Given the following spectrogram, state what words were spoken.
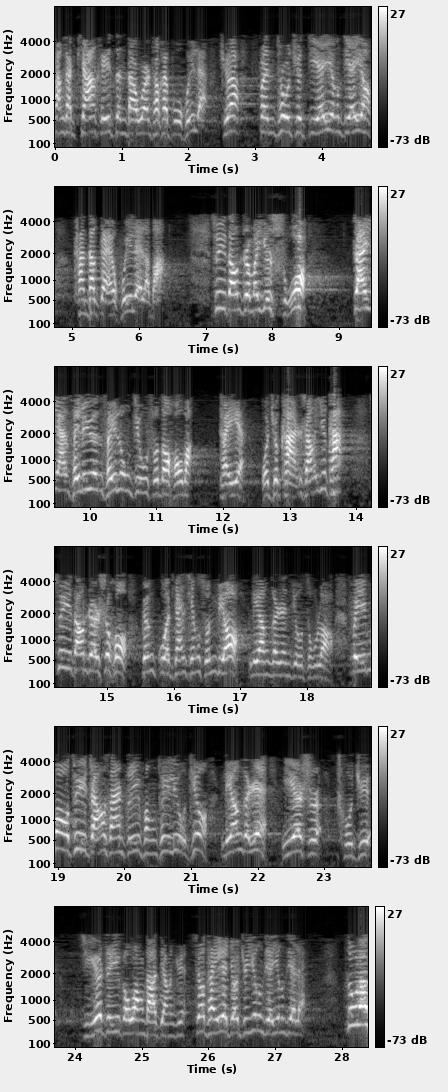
看看天黑这大晚，他还不回来，去分头去接应接应。”看他该回来了吧？所以当这么一说，展燕飞的云飞龙就说道：“好吧，太爷，我去看上一看。”所以当这时候，跟郭天兴、孙彪两个人就走了。飞毛腿、张三、追风腿、刘婷两个人也是出去接着一个王大将军。小太爷就要去迎接迎接了。走了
